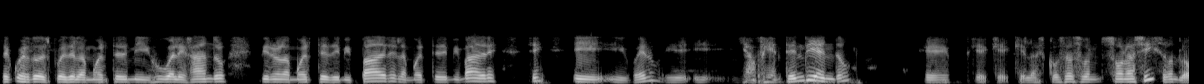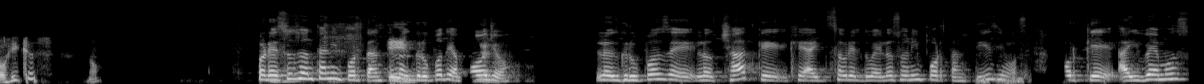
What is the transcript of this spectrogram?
recuerdo después de la muerte de mi hijo Alejandro, vino la muerte de mi padre, la muerte de mi madre, ¿sí? Y, bueno, y, ya fui entendiendo que, que, las cosas son, son así, son lógicas, ¿no? Por eso son tan importantes los grupos de apoyo. Los grupos de los chats que, que hay sobre el duelo son importantísimos, porque ahí vemos,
